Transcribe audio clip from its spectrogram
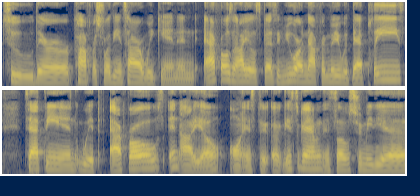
to their conference for the entire weekend. And Afros and Audio Fest, if you are not familiar with that, please tap in with Afros and Audio on Insta- uh, Instagram and social media.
